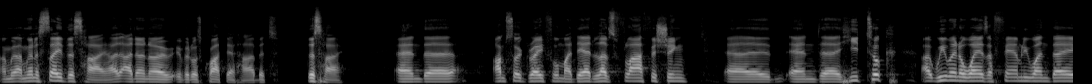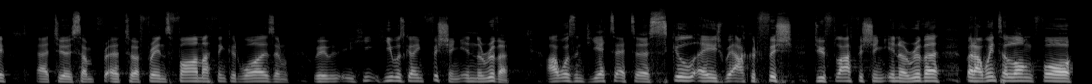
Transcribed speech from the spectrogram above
I'm, I'm going to say this high. I, I, don't know if it was quite that high, but this high. And uh, I'm so grateful. My dad loves fly fishing. Uh, and uh, he took, uh, we went away as a family one day uh, to, some, to a friend's farm, I think it was, and we, he, he was going fishing in the river. I wasn't yet at a skill age where I could fish, do fly fishing in a river, but I went along for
